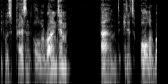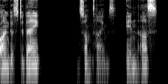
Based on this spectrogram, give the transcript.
It was present all around him, and it is all around us today, and sometimes in us.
